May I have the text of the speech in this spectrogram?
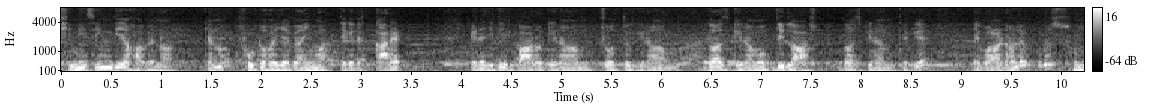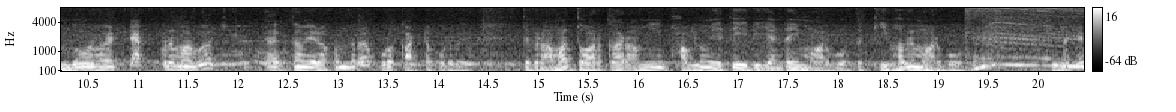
ফিনিশিং দিয়ে হবে না। কেন? ফুটো হয়ে যাবে আমি মারতে গেলে। কারেক্ট এটা যদি বারো গ্রাম, চোদ্দ গ্রাম, দশ গ্রাম অবধি লাস্ট দশ গ্রাম থেকে এই বালাটা হলে পুরো সুন্দরভাবে ট্যাক করে মারবো, একদম এরকম দ্বারা পুরো কাটটা পড়বে। তারপরে আমার দরকার, আমি ভাবলাম এতে এই ডিজাইনটা আমি মারবো। তো কীভাবে মারবো? ঠিক আছে?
